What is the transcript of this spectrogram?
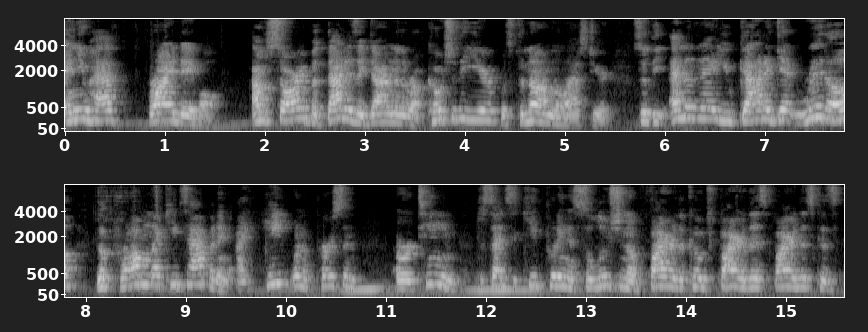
and you have Brian Daboll. I'm sorry, but that is a diamond in the rough. Coach of the year was phenomenal last year. So at the end of the day, you got to get rid of the problem that keeps happening. I hate when a person or a team decides to keep putting a solution of fire the coach, fire this, fire this, because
